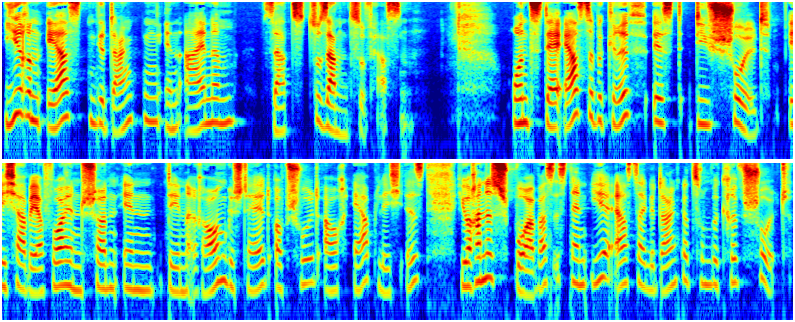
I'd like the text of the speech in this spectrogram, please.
ihren ersten Gedanken in einem Satz zusammenzufassen. Und der erste Begriff ist die Schuld. Ich habe ja vorhin schon in den Raum gestellt, ob Schuld auch erblich ist. Johannes Spohr, was ist denn Ihr erster Gedanke zum Begriff Schuld?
